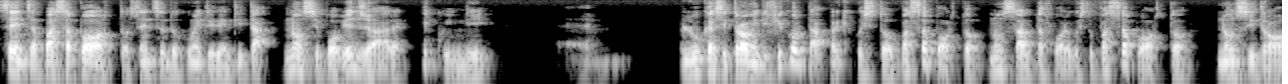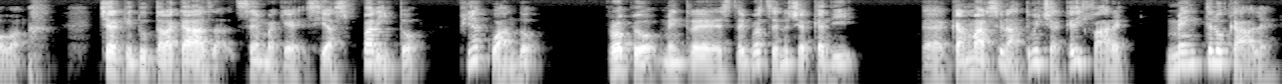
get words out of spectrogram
senza passaporto, senza documento di identità non si può viaggiare e quindi eh, Luca si trova in difficoltà perché questo passaporto non salta fuori, questo passaporto non si trova. Cerca in tutta la casa, sembra che sia sparito, fino a quando, proprio mentre sta impazzendo, cerca di eh, calmarsi un attimo e cerca di fare mente locale.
